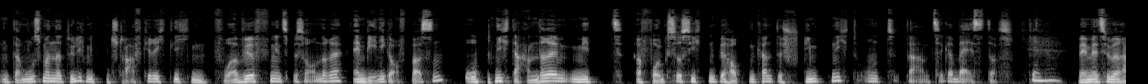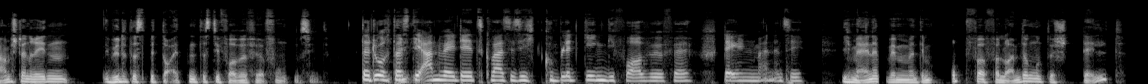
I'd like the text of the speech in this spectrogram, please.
Und da muss man natürlich mit, mit strafgerichtlichen Vorwürfen insbesondere ein wenig aufpassen, ob nicht der andere mit Erfolgsaussichten behaupten kann, das stimmt nicht und der Anzeiger weiß das. Genau. Wenn wir jetzt über Rammstein reden, würde das bedeuten, dass die Vorwürfe erfunden sind. Dadurch, dass die Anwälte jetzt quasi sich komplett gegen die Vorwürfe stellen, meinen Sie? Ich meine, wenn man dem Opfer Verleumdung unterstellt,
